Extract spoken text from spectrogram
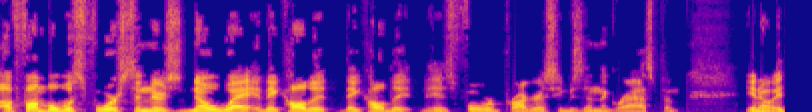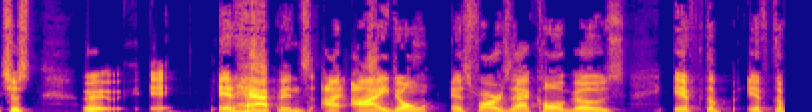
a, fumble was forced, and there's no way they called it. They called it his forward progress. He was in the grasp, and you know, it's just uh, it, it happens. I I don't as far as that call goes. If the if the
